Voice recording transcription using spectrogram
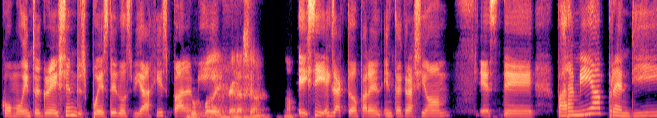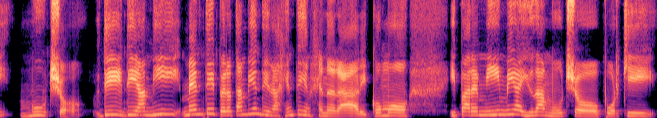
como integration después de los viajes para un grupo de integración. Eh, sí, exacto, para integración este, para mí aprendí mucho de, de a mi mente, pero también de la gente en general y cómo, y para mí me ayuda mucho porque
